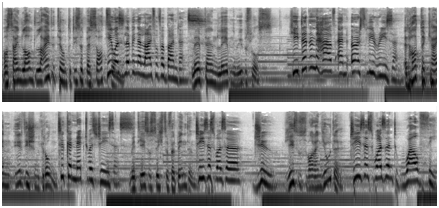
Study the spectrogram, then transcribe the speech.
was sein Land leidete unter dieser he Besatzung, was living a life of abundance. lebte ein Leben im Überfluss. He didn't have an earthly reason Er hatte keinen irdischen Grund, to connect with Jesus. mit Jesus sich zu verbinden. Jesus was a Jew. Jesus war ein Jude. Jesus wasn't wealthy.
